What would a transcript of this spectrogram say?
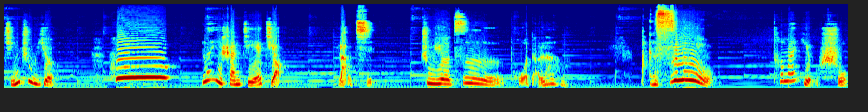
金竹叶，呼那一声尖叫，闹起竹叶子破的喽，半死喽！他们又说。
